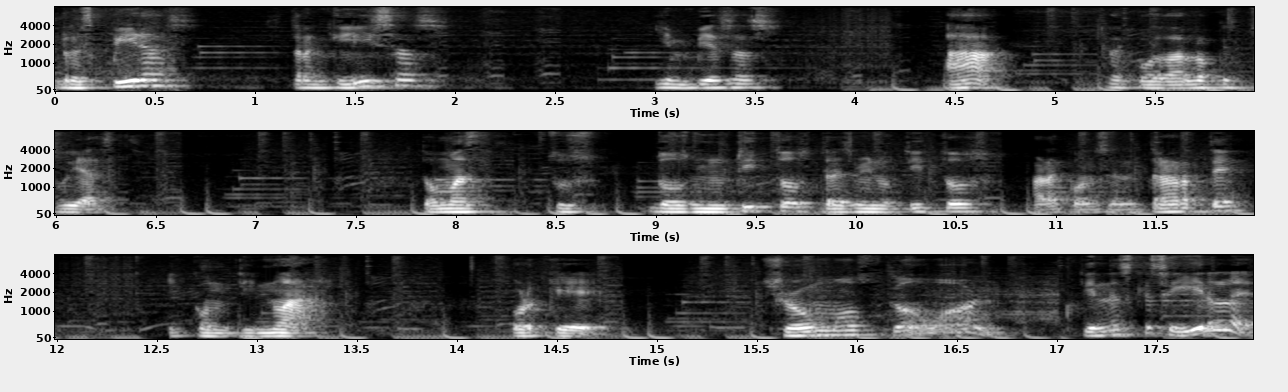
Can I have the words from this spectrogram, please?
Respiras, tranquilizas y empiezas a recordar lo que estudiaste. Tomas tus dos minutitos, tres minutitos para concentrarte y continuar. Porque show must go on. Tienes que seguirle,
